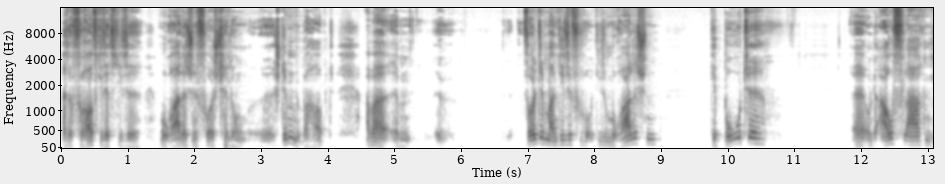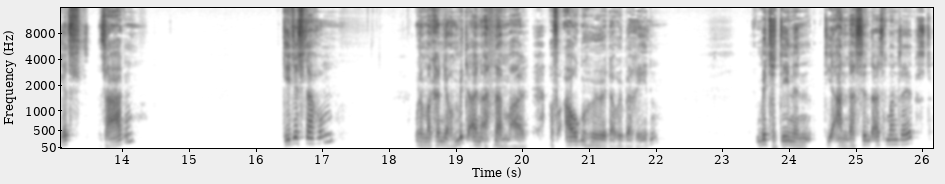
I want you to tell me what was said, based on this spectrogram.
also vorausgesetzt diese moralischen Vorstellungen äh, stimmen überhaupt, aber ähm, äh, sollte man diese, diese moralischen Gebote äh, und Auflagen jetzt sagen? Geht es darum? Oder man kann ja auch miteinander mal auf Augenhöhe darüber reden, mit denen, die anders sind als man selbst.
